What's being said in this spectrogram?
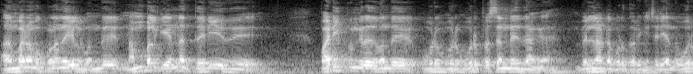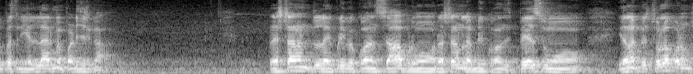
அது மாதிரி நம்ம குழந்தைகள் வந்து நம்மளுக்கு என்ன தெரியுது? படிப்புங்கிறது வந்து ஒரு ஒரு ஒரு பர்சன்டேஜ் தாங்க. வெளிநாட்டை பொறுத்த வரைக்கும் சரி அந்த ஒரு பர்சன்ட் எல்லாருமே படிச்சிருக்கான். ரெஸ்டாரண்ட்டில் எப்படி போய் உட்காந்து சாப்பிடுவோம் ரெஸ்டாரண்ட்டில் எப்படி உட்காந்து பேசுவோம் இதெல்லாம் இப்போ சொல்ல போகிறோம்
